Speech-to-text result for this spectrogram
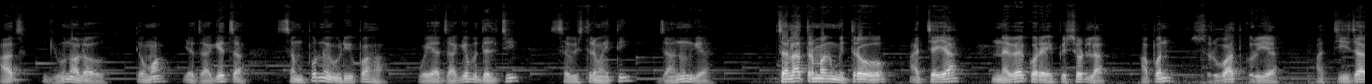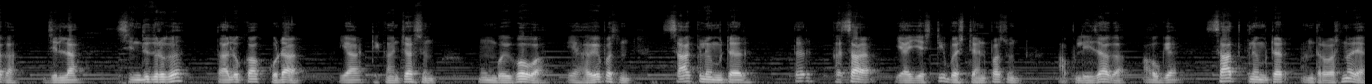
आज घेऊन आलो आहोत. तेव्हा या जागेचा संपूर्ण व्हिडिओ पहा व या जागेबद्दलची सविस्तर माहिती जाणून घ्या. चला तर मग मित्र आजच्या या नव्या कोऱ्या एपिसोडला आपण सुरुवात करूया. आजची जागा जिल्हा सिंधुदुर्ग तालुका कुडाळ या ठिकाणच्या असून मुंबई गोवा या हवेपासून सहा किलोमीटर तर कसाळा या एस टी बसस्टँडपासून आपली जागा अवघ्या सात किलोमीटर अंतरावर असणाऱ्या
